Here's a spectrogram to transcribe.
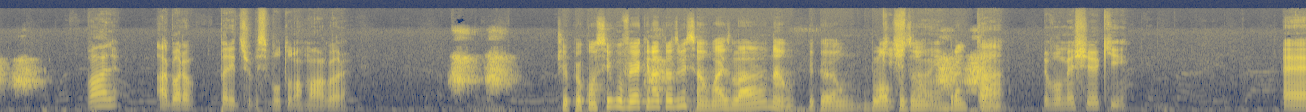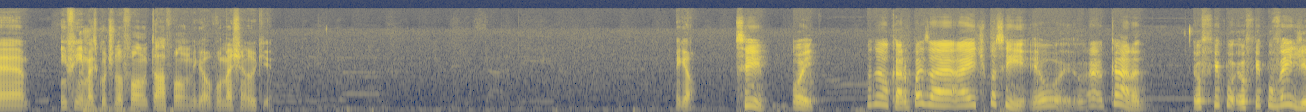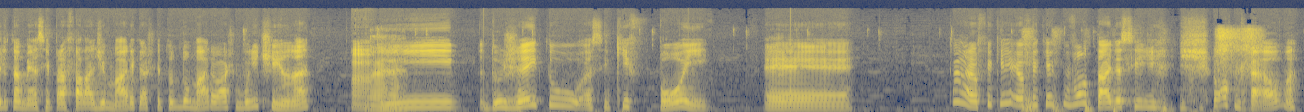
Vale. Agora, peraí, deixa eu ver se voltou normal agora. Tipo, eu consigo ver aqui na transmissão, mas lá não. Fica um estranho. brancão. Tá, eu vou mexer aqui. É... Enfim, mas continua falando o que tava falando, Miguel. Vou mexendo aqui. Miguel. Sim, oi. Não, cara, pois é, aí tipo assim, eu, eu- cara, eu fico, eu fico vendido também, assim, pra falar de Mario, que eu acho que tudo do Mario eu acho bonitinho, né? Hum. É. E do jeito, assim, que foi, é... Cara, eu fiquei, eu fiquei com vontade, assim, de, jogar, mano.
